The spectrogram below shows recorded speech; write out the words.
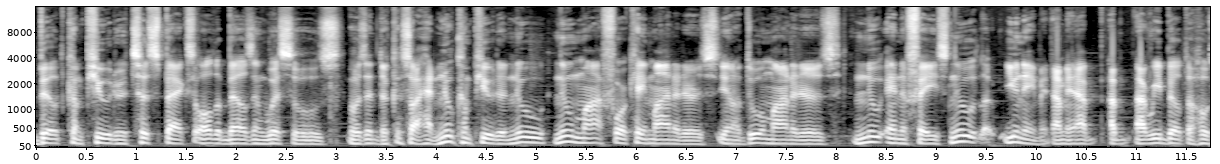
built computer to specs, all the bells and whistles. Was it the so I had new computer, new new 4K monitors, you know, dual monitors, new interface, new you name it. I mean, I I, I rebuilt the whole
